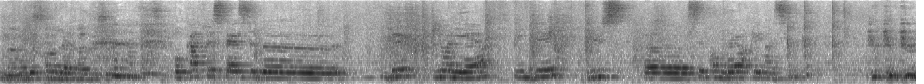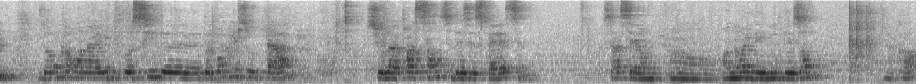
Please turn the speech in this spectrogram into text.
pour quatre espèces de, de pionnières et deux plus euh, secondaires clématiques. Donc, on a eu aussi de, bons résultats sur la croissance des espèces. Ça, c'est en, un an et demi, deux ans. D'accord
